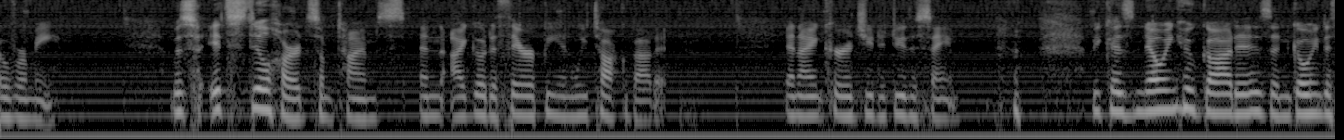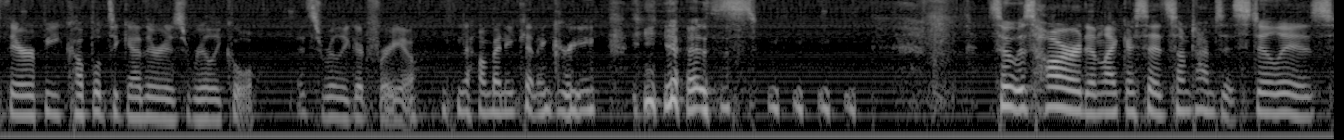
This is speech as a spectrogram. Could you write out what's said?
over me. It was it's still hard sometimes and I go to therapy and we talk about it. And I encourage you to do the same. because knowing who God is and going to therapy coupled together is really cool. It's really good for you. How many can agree? yes. So it was hard, and like I said, sometimes it still is.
